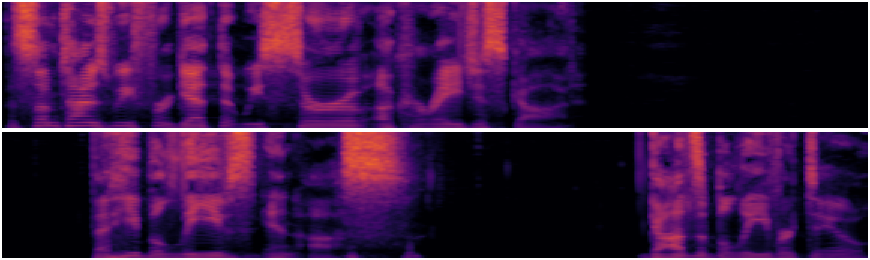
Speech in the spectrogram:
But sometimes we forget that we serve a courageous God, that He believes in us. God's a believer too.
